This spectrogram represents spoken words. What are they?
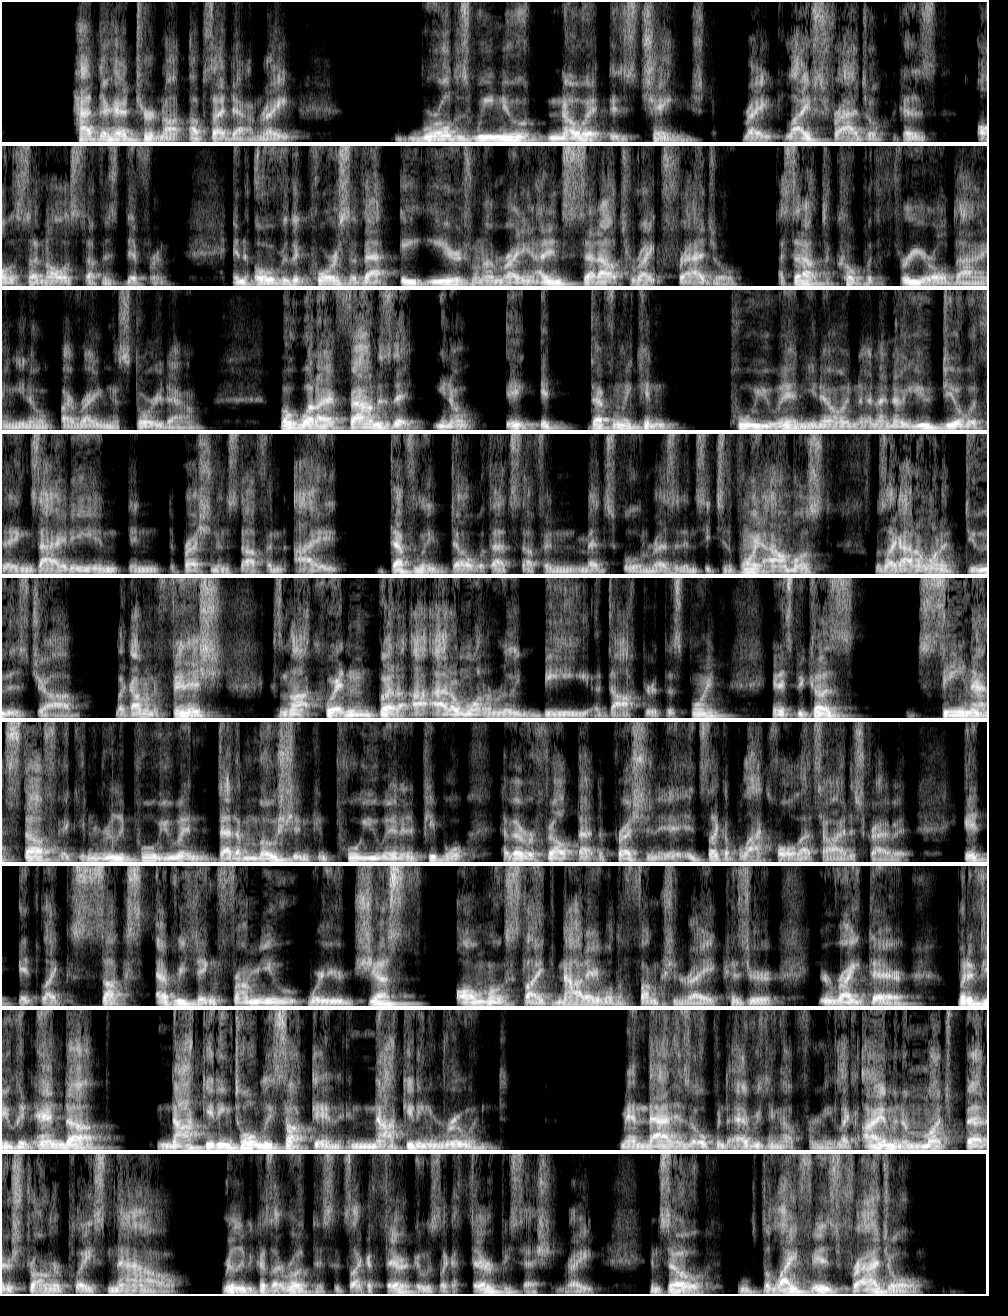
had their head turned upside down, right? World as we knew know it is changed, right? Life's fragile because all of a sudden all this stuff is different. And over the course of that eight years when I'm writing, I didn't set out to write fragile. I set out to cope with a three-year-old dying, you know, by writing a story down. But what I found is that, you know, it, it definitely can pull you in, you know, and, and I know you deal with anxiety and, and depression and stuff. And I definitely dealt with that stuff in med school and residency to the point I almost was like, I don't want to do this job like I'm going to finish because I'm not quitting, but I, I don't want to really be a doctor at this point. And it's because seeing that stuff, it can really pull you in. That emotion can pull you in. And if people have ever felt that depression, it, it's like a black hole. That's how I describe it. It it like sucks everything from you where you're just almost like not able to function, right? Because you're you're right there. But if you can end up not getting totally sucked in and not getting ruined, man, that has opened everything up for me. Like I am in a much better, stronger place now, really because I wrote this. It's like a ther- it was like a therapy session, right? And so the life is fragile,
